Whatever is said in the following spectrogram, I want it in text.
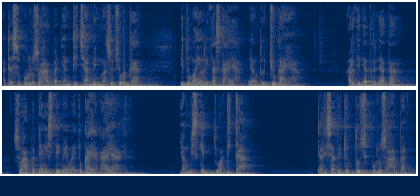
ada 10 sahabat yang dijamin masuk surga. Itu mayoritas kaya, yang tujuh kaya. Artinya ternyata sahabat yang istimewa itu kaya-kaya. Yang miskin cuma tiga. Dari satu contoh sepuluh sahabat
